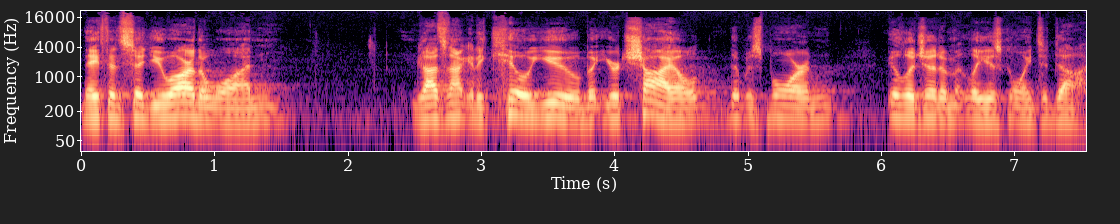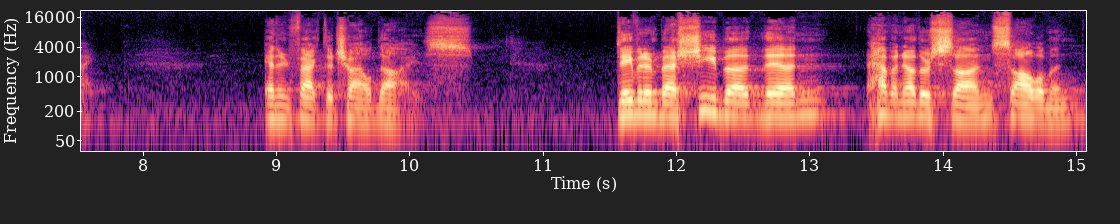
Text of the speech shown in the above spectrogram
Nathan said, You are the one. God's not going to kill you, but your child that was born illegitimately is going to die. And in fact, the child dies. David and Bathsheba then have another son, Solomon,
